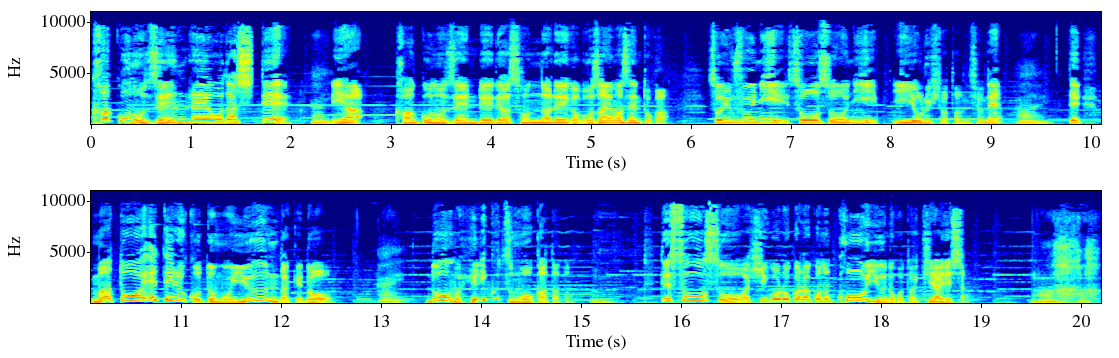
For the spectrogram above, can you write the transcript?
過去の前例を出して、はい。いや、過去の前例ではそんな例がございませんとか、そういう風うに曹操に言い寄る人だったんですよね。はい。で、的を得てることも言うんだけど、はい。どうもへりくつも多かったと。うん。で、曹操は日頃からこの孔融のことは嫌いでした。ああ、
